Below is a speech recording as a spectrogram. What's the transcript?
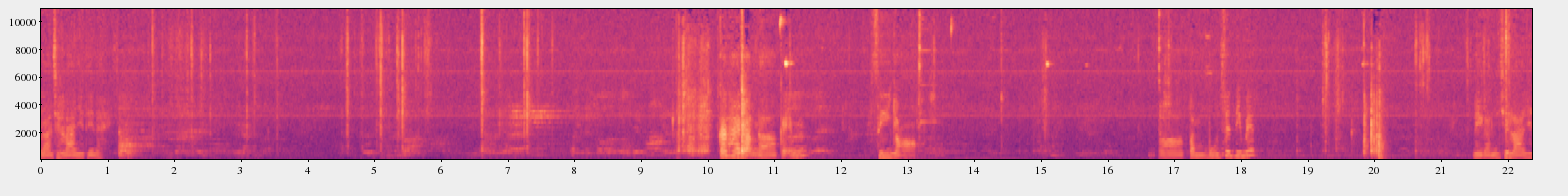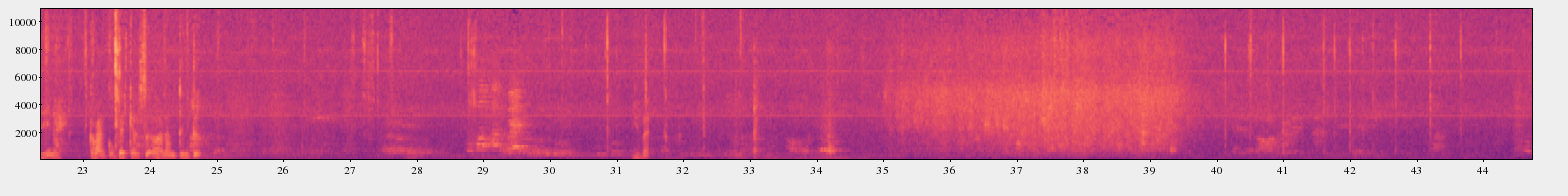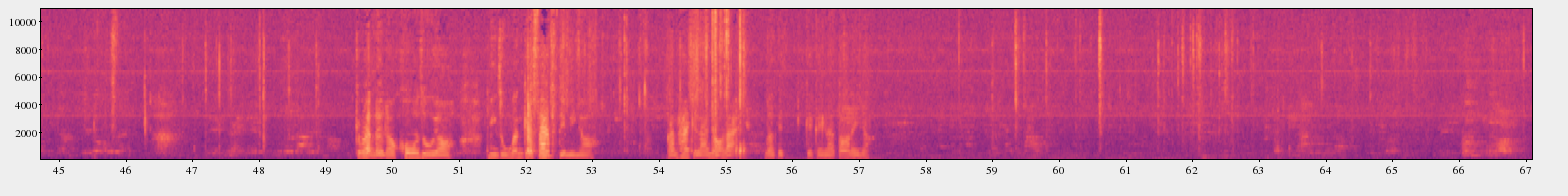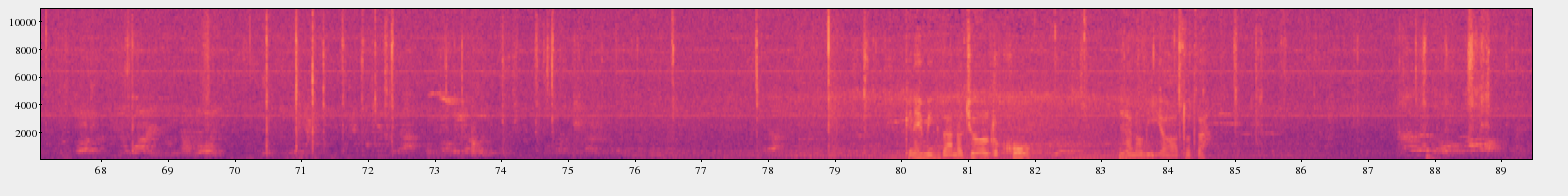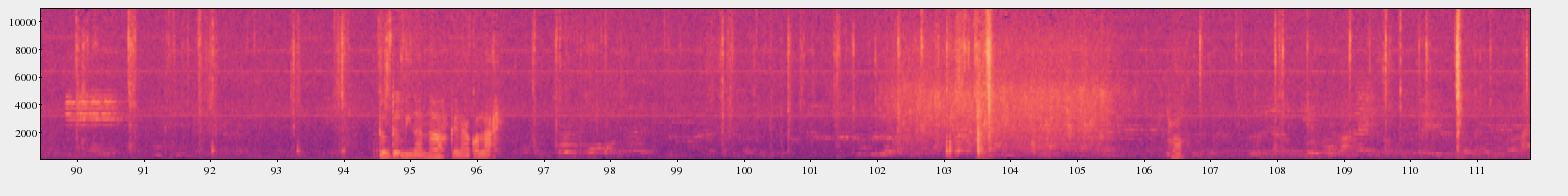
uh, dán trên lá như thế này. Cắt hai đoạn uh, kẽm xi nhỏ uh, tầm 4 cm để gắn trên lá như thế này. Các bạn cũng vết keo sữa và làm tương tự. Các bạn đấy nó khô rồi à mình dùng băng keo sáp để mình à, gắn hai cái lá nhỏ lại và cái cái cành lá to này nhá. Cái này mình dán nó chưa được khô. Nên là nó bị uh, tuột ra. Tương tự mình dán uh, cái lá còn lại.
